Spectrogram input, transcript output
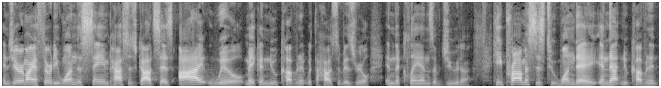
In Jeremiah 31, the same passage, God says, I will make a new covenant with the house of Israel in the clans of Judah. He promises to one day, in that new covenant,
